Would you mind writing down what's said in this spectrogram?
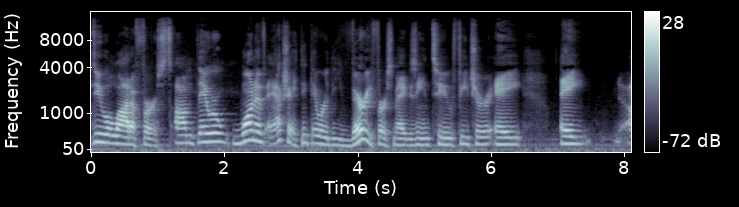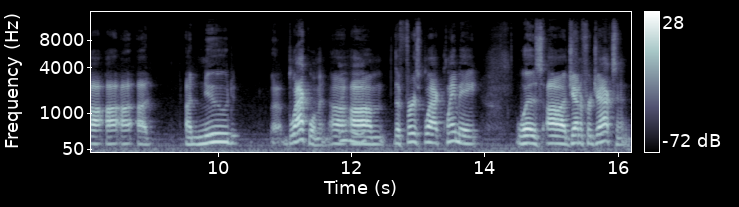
do a lot of firsts. Um, they were one of actually, I think they were the very first magazine to feature a a a a, a, a nude uh, black woman. Uh, Mhm. um, the first black playmate was uh, Jennifer Jackson,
